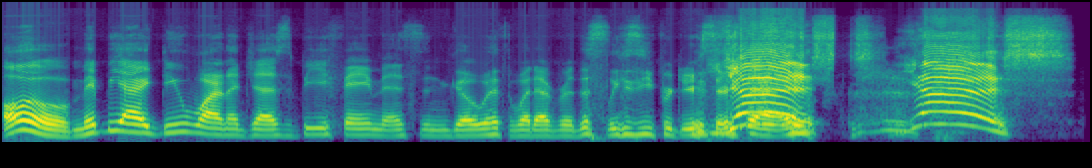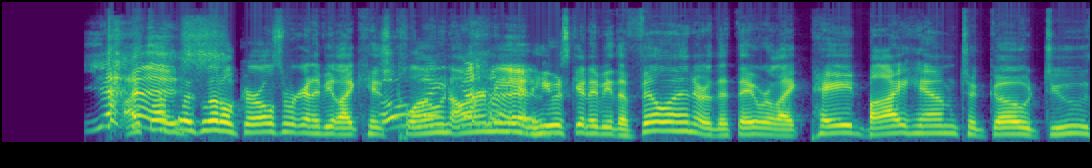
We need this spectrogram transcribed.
Oh, maybe I do want to just be famous and go with whatever the sleazy producer says. yes, yes, yes. I thought those little girls were going to be like his Oh clone army, and he was going to be the villain, or that they were like paid by him to go do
